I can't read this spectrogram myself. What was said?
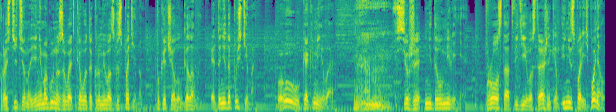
«Простите, но я не могу называть кого-то, кроме вас, господином», — покачал он головой. «Это недопустимо». «Оу, как мило!» «Все же недоумиление. Просто отведи его стражникам и не спорить, понял?»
